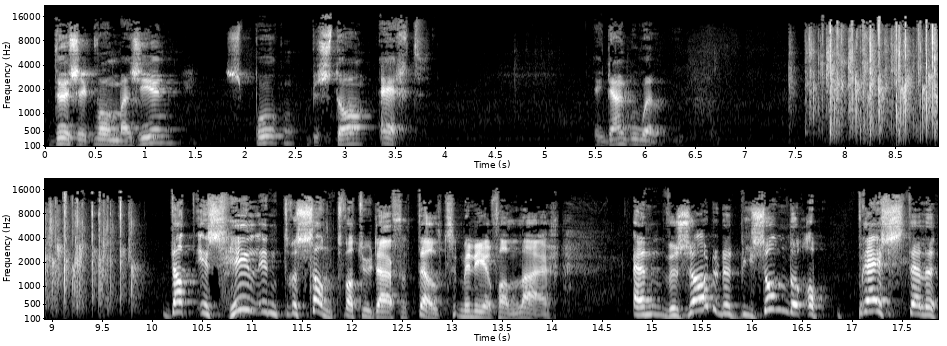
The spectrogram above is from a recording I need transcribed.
Dus ik wil maar zien, spoken bestaan echt. Ik dank u wel. Dat is heel interessant wat u daar vertelt, meneer Van Laar. En we zouden het bijzonder op prijs stellen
